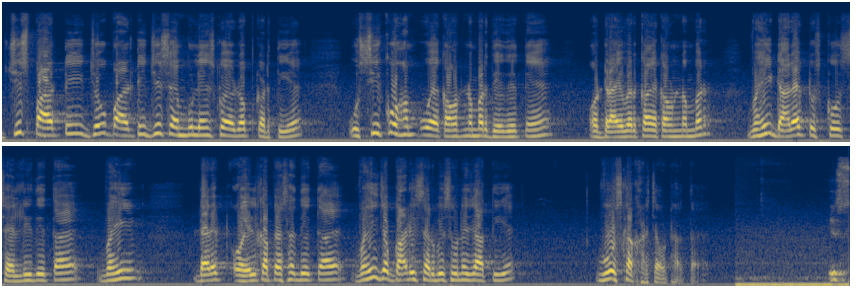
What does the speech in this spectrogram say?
जिस पार्टी जो पार्टी जिस एंबुलेंस को अडॉप्ट करती है, उसी को हम वो अकाउंट नंबर दे देते हैं और ड्राइवर का अकाउंट नंबर वही डायरेक्ट उसको सैलरी देता है। वही डायरेक्ट ऑयल का पैसा देता है वही जब गाड़ी सर्विस होने जाती है वो उसका खर्चा उठाता है। इस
